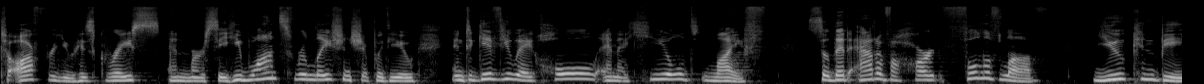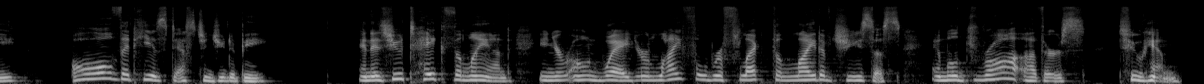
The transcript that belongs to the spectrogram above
to offer you his grace and mercy. He wants relationship with you and to give you a whole and a healed life so that out of a heart full of love, you can be all that he has destined you to be. And as you take the land in your own way, your life will reflect the light of Jesus and will draw others to him.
